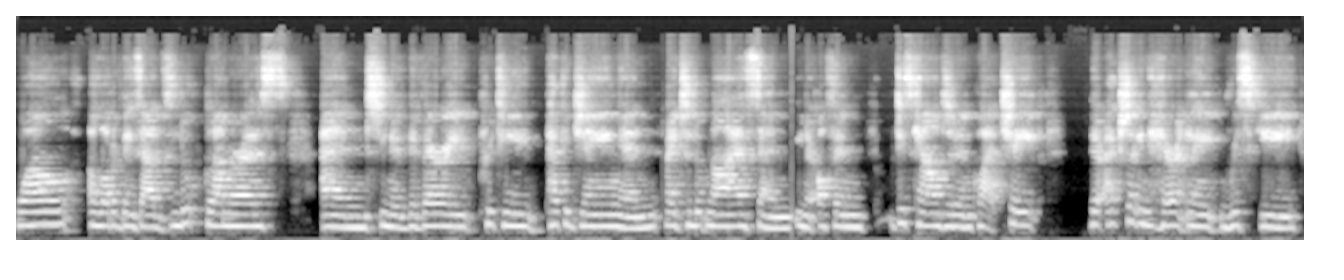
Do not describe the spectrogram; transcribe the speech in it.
while a lot of these ads look glamorous and you know they're very pretty packaging and made to look nice and you know often discounted and quite cheap, they're actually inherently risky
